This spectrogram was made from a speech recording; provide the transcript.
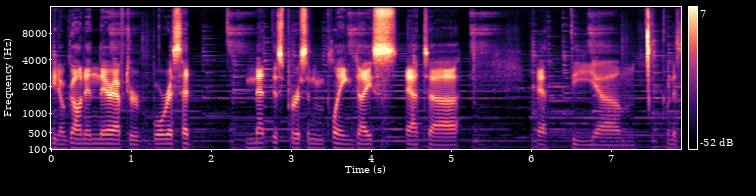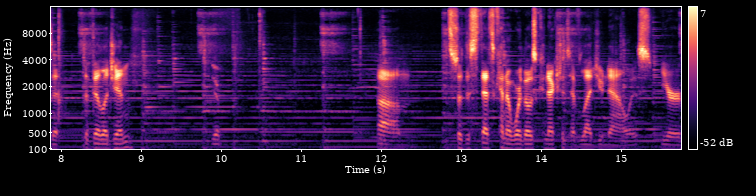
you know, gone in there after Boris had met this person playing dice at uh, at the um, what is it? The Village Inn. Yep. Um, so this that's kind of where those connections have led you now. Is you're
